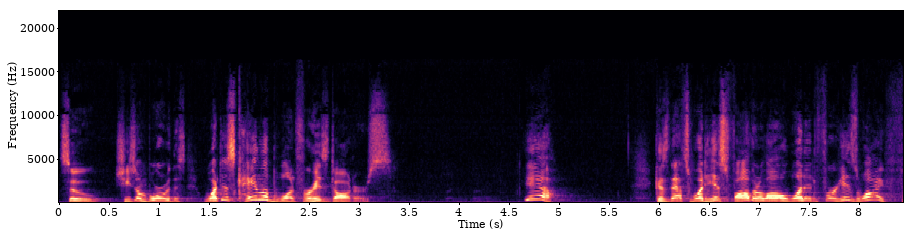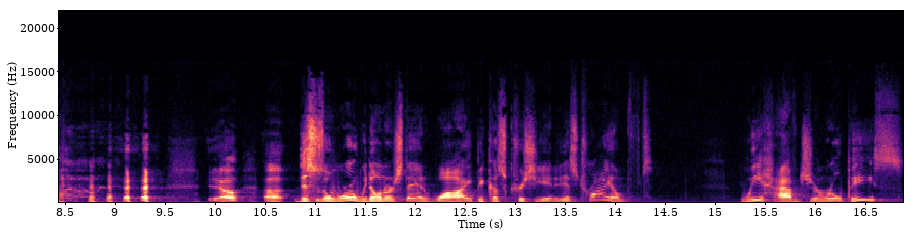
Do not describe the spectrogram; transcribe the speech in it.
So she's on board with this. What does Caleb want for his daughters? Yeah. Because that's what his father in law wanted for his wife. you know, uh, this is a world we don't understand. Why? Because Christianity has triumphed. We have general peace.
